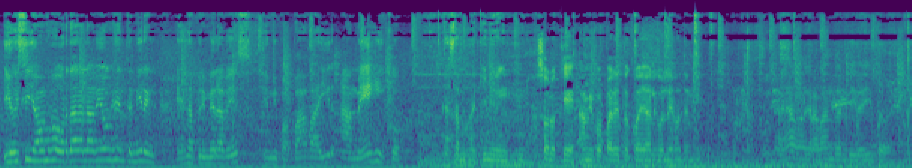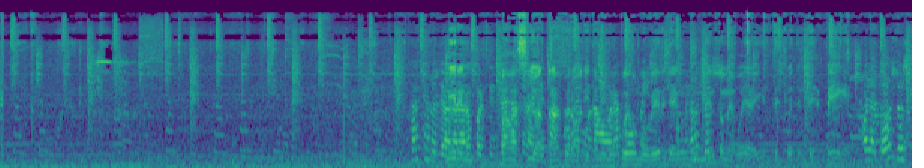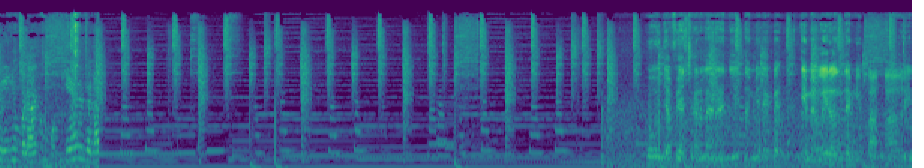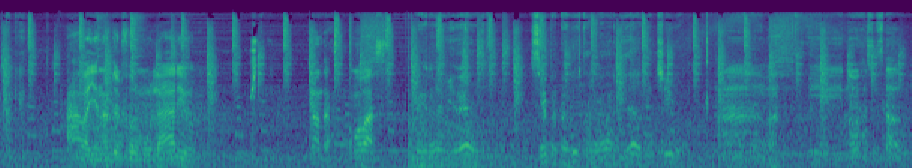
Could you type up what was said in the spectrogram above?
Y hoy sí, ya vamos a abordar al avión, gente. Miren, es la primera vez que mi papá va a ir a México. Ya estamos aquí, miren. Solo que a mi papá le tocó allá algo lejos de mí. Allá va grabando el videito. Miren, va vacío atrás, pero ahorita no me puedo mover. Ya en un momento me voy a ir después del despegue. Hola a todos los que volar como quieren. Uy, ya fui a echar la arañita, miren, y me voy a ir donde mi papá ahorita. Ah, va llenando el formulario. ¿Qué onda? ¿Cómo vas? Me grabé videos, siempre me gusta grabar videos, qué chivo. Ah, va. ¿Y no vas asustado?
